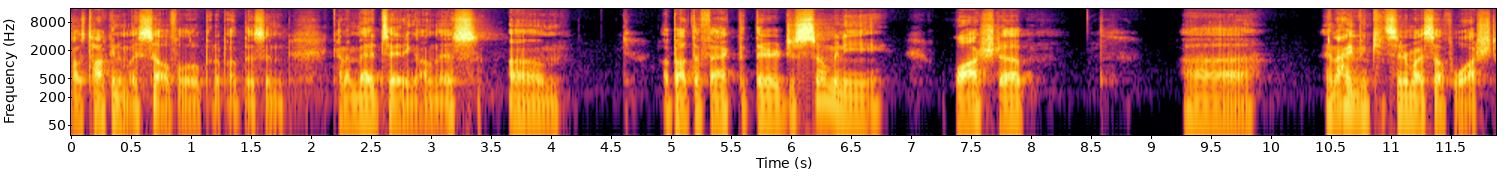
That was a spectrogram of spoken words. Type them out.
I was talking to myself a little bit about this and kind of meditating on this, um, about the fact that there are just so many washed up, uh, and I even consider myself washed,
